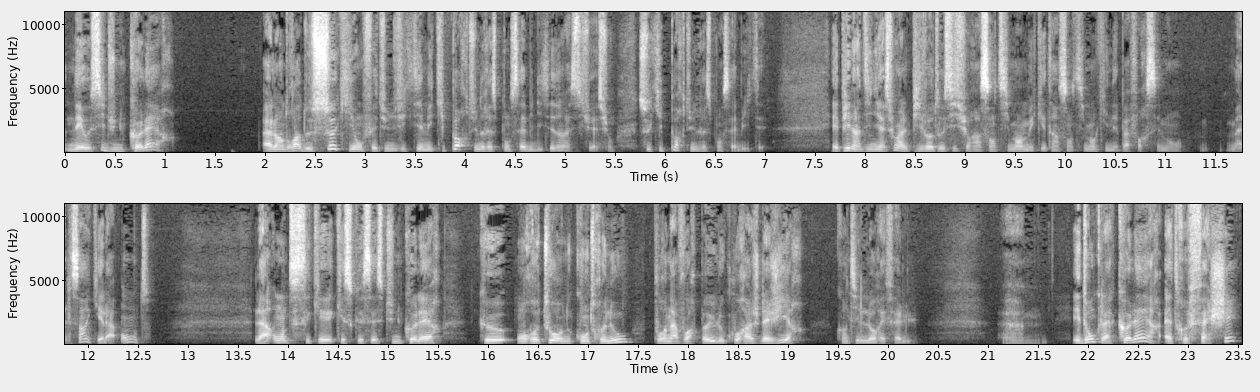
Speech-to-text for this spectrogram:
naît aussi d'une colère à l'endroit de ceux qui ont fait une victime et qui portent une responsabilité dans la situation, ceux qui portent une responsabilité. Et puis l'indignation, elle pivote aussi sur un sentiment, mais qui est un sentiment qui n'est pas forcément malsain, qui est la honte. La honte, c'est qu'est-ce que c'est? C'est une colère qu'on retourne contre nous pour n'avoir pas eu le courage d'agir quand il l'aurait fallu. Euh, et donc la colère, être fâché,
